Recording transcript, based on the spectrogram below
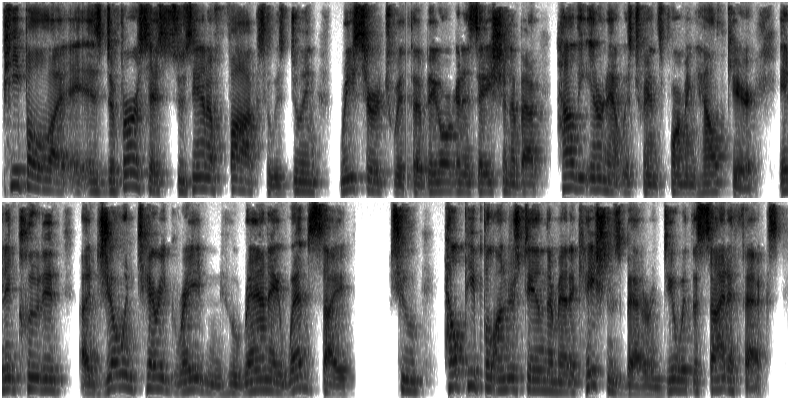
people uh, as diverse as Susannah Fox, who was doing research with a big organization about how the internet was transforming healthcare. It included uh, Joe and Terry Graedon, who ran a website to help people understand their medications better and deal with the side effects.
